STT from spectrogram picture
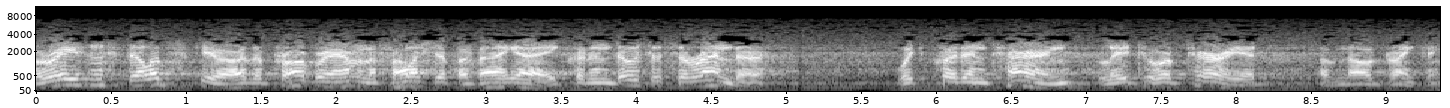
For reasons still obscure, the program and the fellowship of AA could induce a surrender, which could in turn lead to a period of no drinking.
